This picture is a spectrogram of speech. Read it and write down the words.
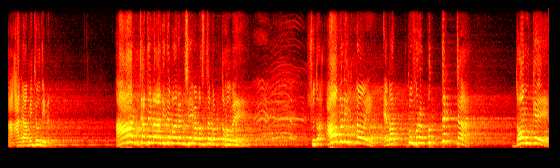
আগামীতেও দিবেন। আর যাতে না দিতে পারেন, সেই ব্যবস্থা করতে হবে। শুধু আওয়ামী লীগ নয়, এবার কুফরের প্রত্যেকটা দলকে,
